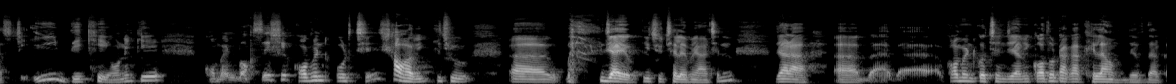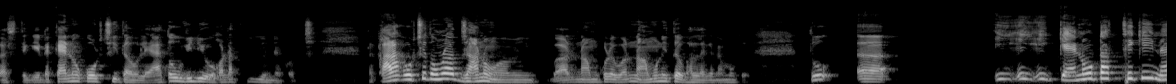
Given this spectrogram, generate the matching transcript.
আসছে। এই দেখে অনেকে কমেন্ট বক্সে এসে কমেন্ট করছে, স্বাভাবিক কিছু যাই হোক, কিছু ছেলে মেয়ে আছেন যারা কমেন্ট করছেন যে, আমি কত টাকা খেলাম দেবদার কাছ থেকে? এটা কেন করছি তাহলে? এত ভিডিও হঠাৎ কী জন্য করছি? কারা করছে তোমরা জানো, আমি আর নাম করে বল, নামও নিতে ভালো লাগে না মুখে। তো এই এই এই কেনটার থেকেই না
